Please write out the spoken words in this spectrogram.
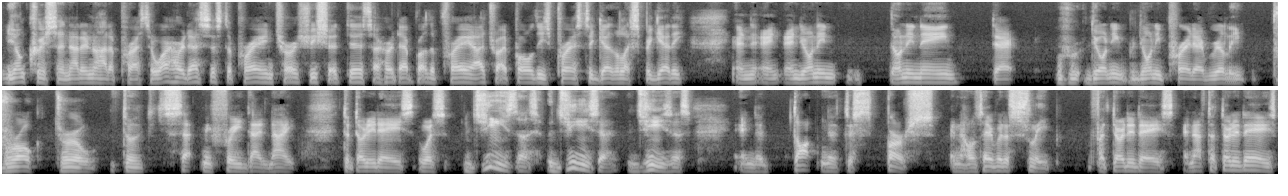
young Christian, I didn't know how to pray. So I heard that sister pray in church. She said this. I heard that brother pray. I tried to put all these prayers together like spaghetti. And and, and the only the only name that the only the only prayer that really broke through to set me free that night, the 30 days was Jesus, Jesus, Jesus. And the darkness dispersed and I was able to sleep for 30 days. And after 30 days,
